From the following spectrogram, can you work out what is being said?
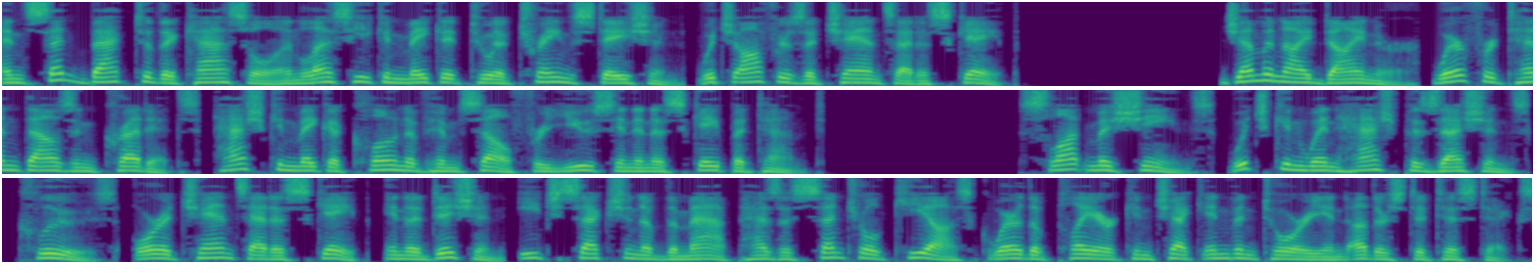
and sent back to the castle unless he can make it to a train station, which offers a chance at escape. Gemini Diner, where for 10,000 credits, Hash can make a clone of himself for use in an escape attempt. Slot machines, which can win hash possessions, clues, or a chance at escape. In addition, each section of the map has a central kiosk where the player can check inventory and other statistics.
